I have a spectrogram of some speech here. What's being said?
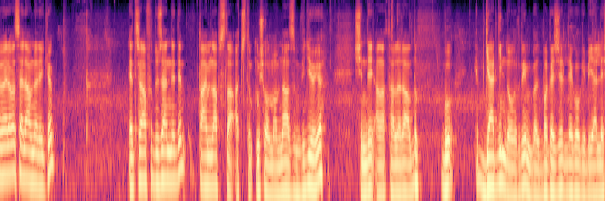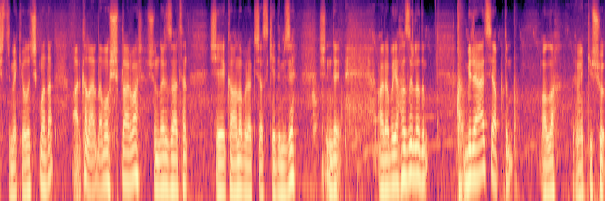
merhaba, selamünaleyküm. Etrafı düzenledim. Timelapse'la açmış olmam lazım videoyu. Şimdi anahtarları aldım. Bu hep gergin de olur değil mi? Böyle bagajı Lego gibi yerleştirmek yola çıkmadan. Arkalarda boşluklar var. Şunları zaten şeye Kaan'a bırakacağız kedimizi. Şimdi arabayı hazırladım. Bir reels yaptım. Allah demek ki şu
